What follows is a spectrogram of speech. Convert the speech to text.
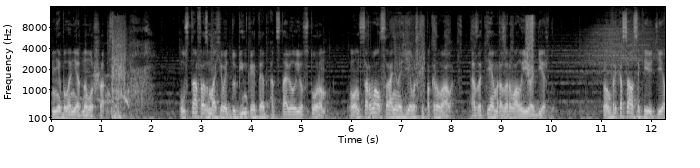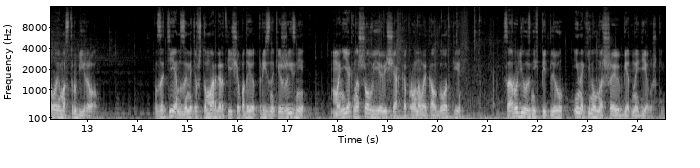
не было ни одного шанса. Устав размахивать дубинкой, Тед отставил ее в сторону. Он сорвал с раненой девушки покрывало, а затем разорвал ее одежду. Он прикасался к ее телу и мастурбировал. Затем, заметив, что Маргарет еще подает признаки жизни, маньяк нашел в ее вещах капроновые колготки, соорудил из них петлю и накинул на шею бедной девушки.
